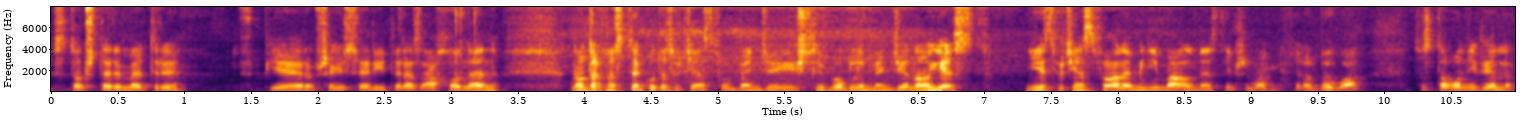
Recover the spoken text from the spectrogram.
104 metry pierwszej serii. Teraz Ahonen, no tak na styku to zwycięstwo będzie, jeśli w ogóle będzie. No jest, jest zwycięstwo, ale minimalne. Z tej przewagi, która była, zostało niewiele.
